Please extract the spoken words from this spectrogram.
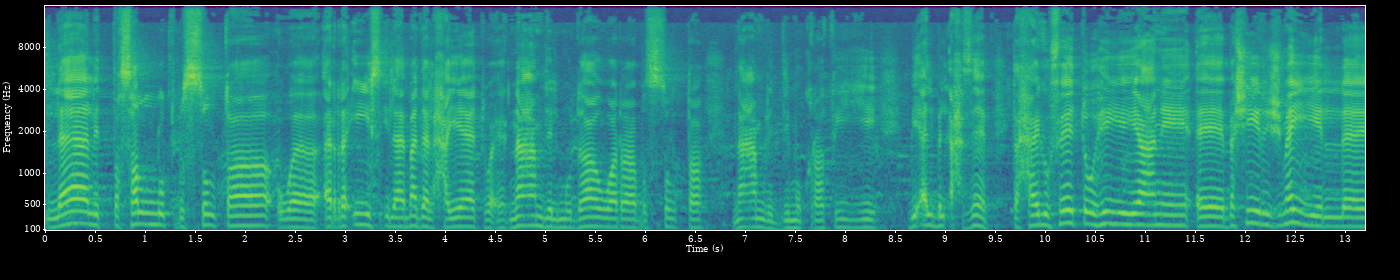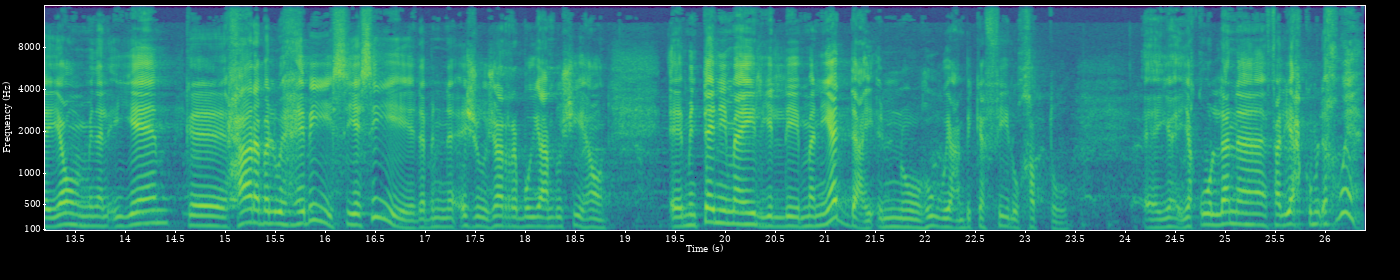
لا للتسلط بالسلطة والرئيس إلى مدى الحياة نعم للمداورة بالسلطة نعم للديمقراطية بقلب الأحزاب. تحالفاته هي يعني آه، بشير جميل آه، يوم من الأيام حارب الوهابية السياسية لمن إجوا جربوا يعملوا شيء هون. آه، من تاني ميل يلي من يدعي إنه هو عم بكفي له خطه يقول لنا فليحكم الإخوان.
